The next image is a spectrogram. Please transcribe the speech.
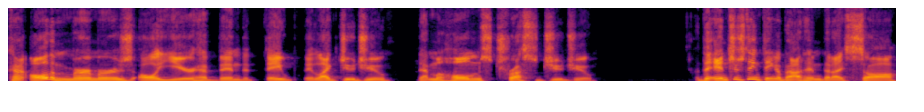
kind of all the murmurs all year have been that they they like Juju, that Mahomes trusts Juju. The interesting thing about him that I saw,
